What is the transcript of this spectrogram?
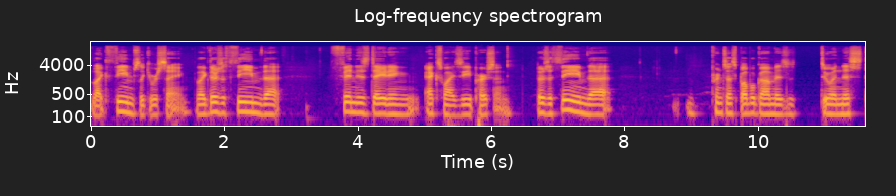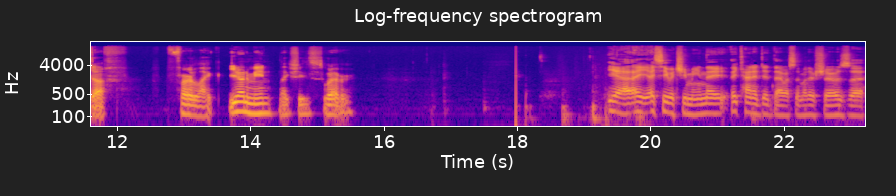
like themes, like you were saying. Like there's a theme that Finn is dating XYZ person. There's a theme that Princess Bubblegum is doing this stuff for like, you know what I mean? Like she's whatever. Yeah, I, I see what you mean. They they kind of did that with some other shows. Uh,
